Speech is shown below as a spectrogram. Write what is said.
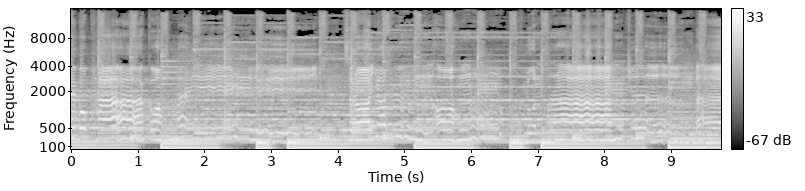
ហ៍បុប្ផាកោះថ្មីស្រយត់អស់ខ្លួនប្រាណជើងដៃ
